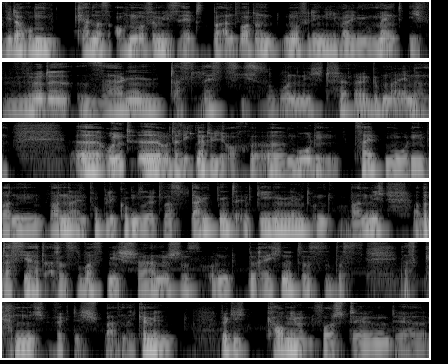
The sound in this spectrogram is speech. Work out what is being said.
wiederum kann das auch nur für mich selbst beantworten und nur für den jeweiligen Moment. Ich würde sagen, das lässt sich so nicht verallgemeinern. Äh, und äh, unterliegt natürlich auch äh, Moden, Zeitmoden, wann, wann ein Publikum so etwas dankend entgegennimmt und wann nicht. Aber das hier hat alles sowas Mechanisches und Berechnetes, das, das kann nicht wirklich Spaß machen. Ich kann mir wirklich kaum jemanden vorstellen, der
